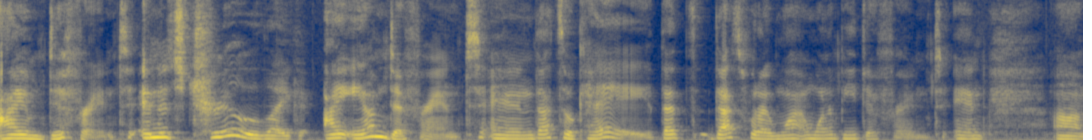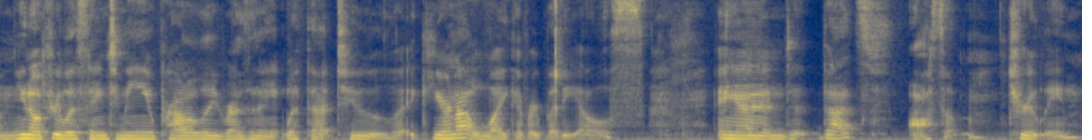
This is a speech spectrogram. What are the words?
I am different. And it's true. Like I am different and that's okay. That's that's what I want. I want to be different. And um, you know, if you're listening to me, you probably resonate with that too. Like you're not like everybody else. And that's awesome. Truly.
